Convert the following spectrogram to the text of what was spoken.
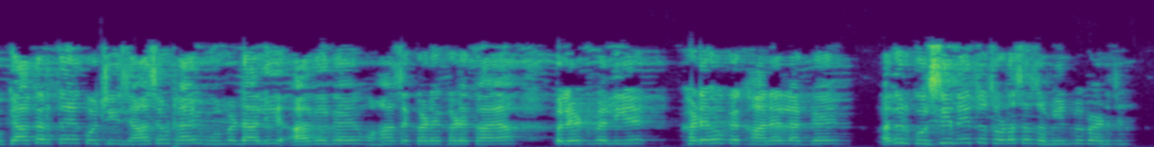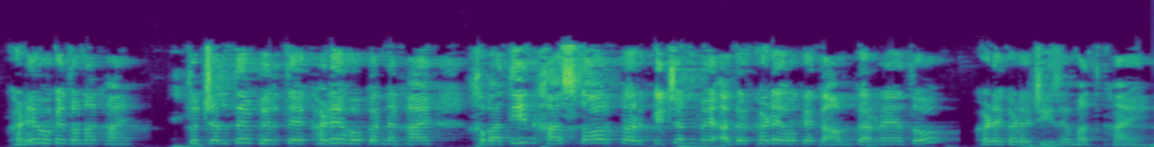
वो क्या करते हैं? कोई चीज़ यहाँ से उठाई, मुँह में डाली, आगे गए, वहाँ से खड़े खड़े खाया, प्लेट में लिए, खड़े होके खाने लग गए। अगर कुर्सी नहीं तो थोड़ा सा ज़मीन पे बैठ जाए, खड़े होके तो ना खाएँ। तो चलते फिरते खड़े होकर न खाएँ। खातन खासतौर पर किचन में अगर खड़े होकर काम कर रहे हैं तो खड़े खड़े चीज़ें मत खाएँ।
